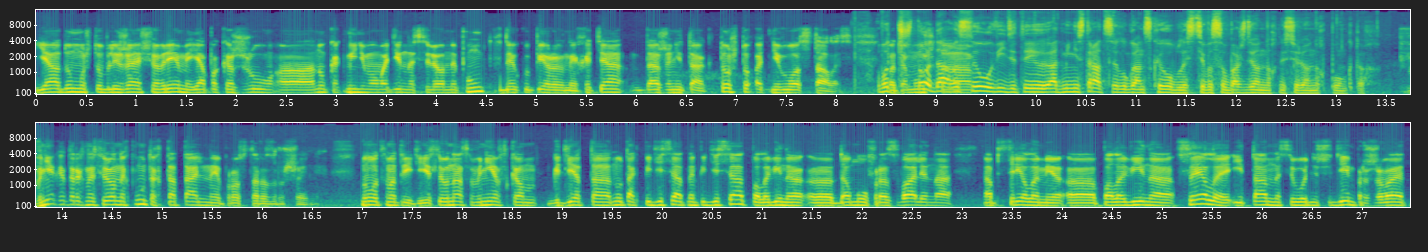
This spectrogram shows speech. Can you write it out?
я думаю, что в ближайшее время я покажу э, ну, как минимум один населенный пункт деоккупированный, хотя даже не так. То, что от него осталось. Вот что, что, да, ВСУ видит и администрация Луганской области в освобожденных населенных пунктах? В некоторых населенных пунктах тотальные просто разрушения. Ну вот смотрите, если у нас в Невском где-то, ну так, 50 на 50, половина э, домов развалена обстрелами, э, половина целая, и там на сегодняшний день проживает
